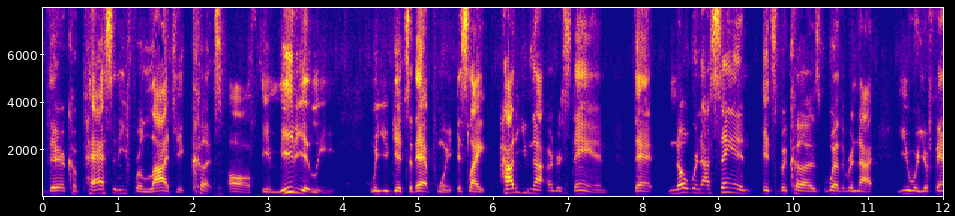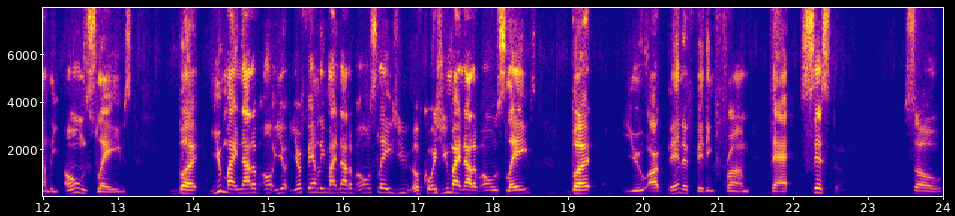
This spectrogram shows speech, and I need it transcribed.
their capacity for logic cuts off immediately when you get to that point. It's like, how do you not understand that? No, we're not saying it's because whether or not you or your family owned slaves but you might not have owned your, your family might not have owned slaves. You of course you might not have owned slaves but you are benefiting from that system. So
